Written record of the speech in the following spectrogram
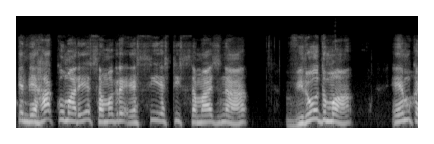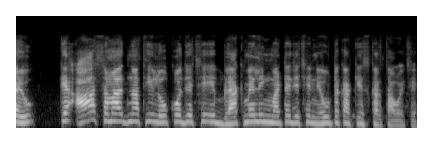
કે નેહા કુમારે સમગ્ર એસસી એસટી સમાજના વિરોધમાં એમ કહ્યું કે આ સમાજનાથી લોકો જે છે એ બ્લેકમેલિંગ માટે જે છે નેવું ટકા કેસ કરતા હોય છે.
